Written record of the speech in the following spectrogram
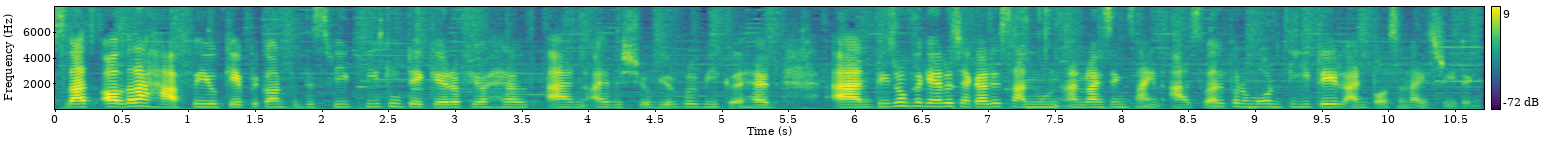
so that's all that I have for you, Capricorn, for this week. Please do take care of your health, and I wish you a beautiful week ahead. And please don't forget to check out your sun, moon, and rising sign as well for a more detailed and personalized reading.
